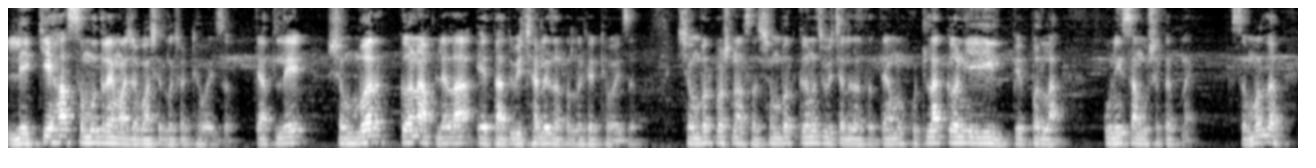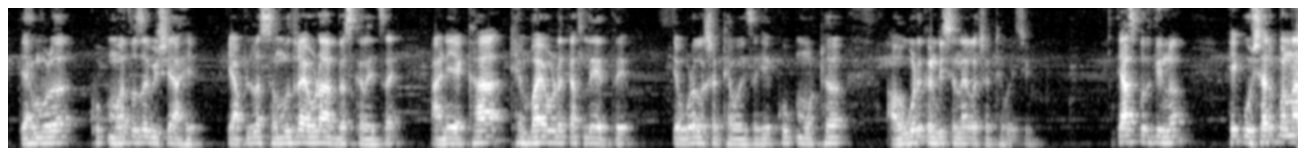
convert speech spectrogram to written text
लेखी हा समुद्र आहे माझ्या भाषेत लक्षात ठेवायचं. त्यातले शंभर कण आपल्याला येतात विचारले जातात लक्षात ठेवायचं. शंभर प्रश्न असतात शंभर कणच विचारले जातात. त्यामुळे कुठला कण येईल पेपरला कुणी सांगू शकत नाही. समजलं? त्यामुळं खूप महत्त्वाचा विषय आहे की आपल्याला समुद्र एवढा अभ्यास करायचा आहे आणि एका ठेंबा एवढं त्यातलं येते तेवढं लक्षात ठेवायचं. हे खूप मोठं अवघड कंडिशन आहे लक्षात ठेवायची. त्याच पद्धतीनं एक हुशारपणा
